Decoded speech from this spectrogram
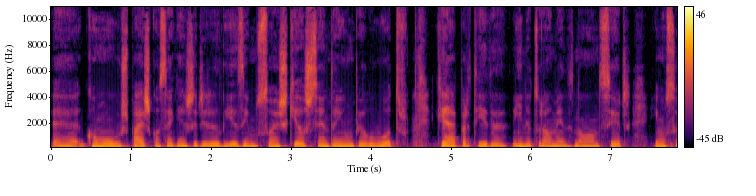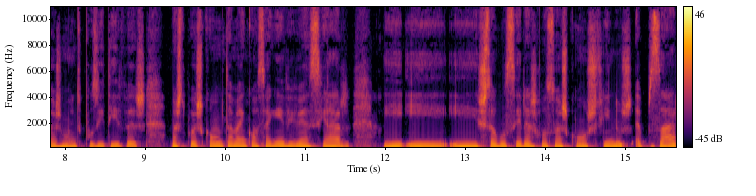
eh, como os pais conseguem gerir ali as emoções que eles sentem um pelo outro, que à partida e naturalmente não vão de ser emoções muito positivas, mas depois como também conseguem vivenciar e, e, e estabelecer as relações com os filhos, apesar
